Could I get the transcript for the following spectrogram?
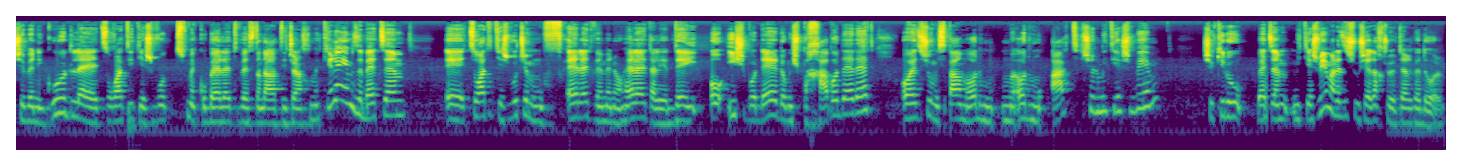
שבניגוד לצורת התיישבות מקובלת וסטנדרטית שאנחנו מכירים, זה בעצם אה, צורת התיישבות שמופעלת ומנוהלת על ידי או איש בודד או משפחה בודדת, או איזשהו מספר מאוד מאוד מועט של מתיישבים, שכאילו בעצם מתיישבים על איזשהו שטח שהוא יותר גדול.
